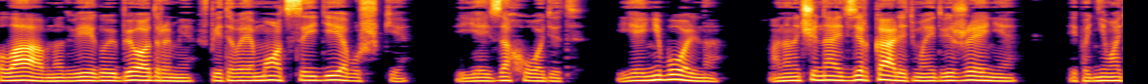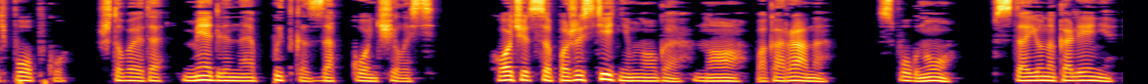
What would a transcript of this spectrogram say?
Плавно двигаю бедрами, впитывая эмоции девушки. Ей заходит. Ей не больно. Она начинает зеркалить мои движения и поднимать попку, чтобы эта медленная пытка закончилась. Хочется пожестить немного, но пока рано. Спугну. Встаю на колени,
